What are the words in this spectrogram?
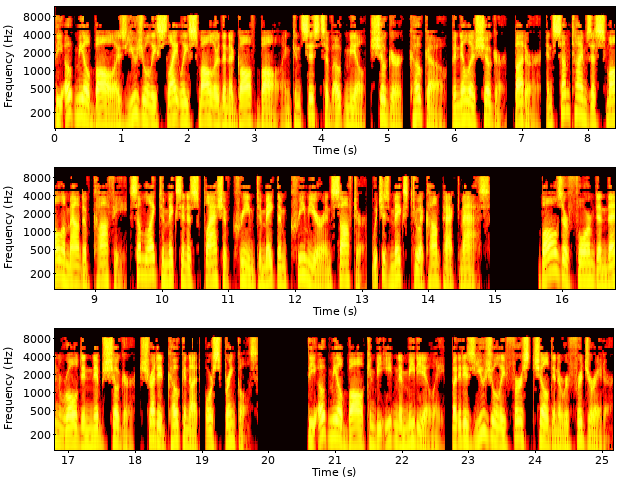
The oatmeal ball is usually slightly smaller than a golf ball and consists of oatmeal, sugar, cocoa, vanilla sugar, butter, and sometimes a small amount of coffee some like to mix in a splash of cream to make them creamier and softer, which is mixed to a compact mass. Balls are formed and then rolled in nib sugar, shredded coconut, or sprinkles. The oatmeal ball can be eaten immediately, but it is usually first chilled in a refrigerator.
